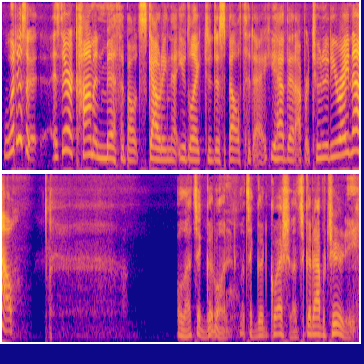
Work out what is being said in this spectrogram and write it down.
what is it? Is there a common myth about scouting that you'd like to dispel today? You have that opportunity right now. Well, that's a good one. That's a good question. That's a good opportunity.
